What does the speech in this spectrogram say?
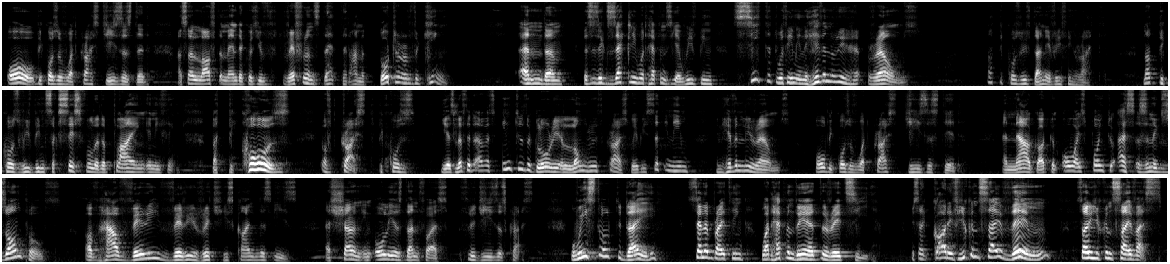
All because of what Christ Jesus did. I so laughed, Amanda, because you've referenced that, that I'm a daughter of the King. And um, this is exactly what happens here. We've been seated with him in heavenly realms, not because we've done everything right not because we've been successful at applying anything, But because of Christ, because he has lifted us into the glory along with Christ, where we sit in him in heavenly realms, all because of what Christ Jesus did. And now God can always point to us as an example of how very, very rich his kindness is, as shown in all he has done for us through Jesus Christ. We still today celebrating what happened there at the Red Sea. We say, God, if you can save them, so you can save us.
